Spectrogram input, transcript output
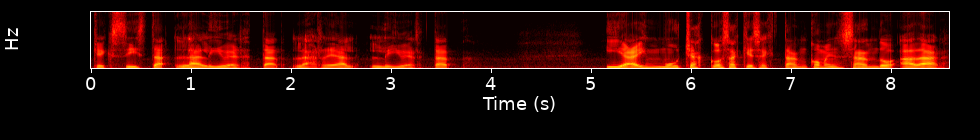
que exista la libertad, la real libertad. Y hay muchas cosas que se están comenzando a dar.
